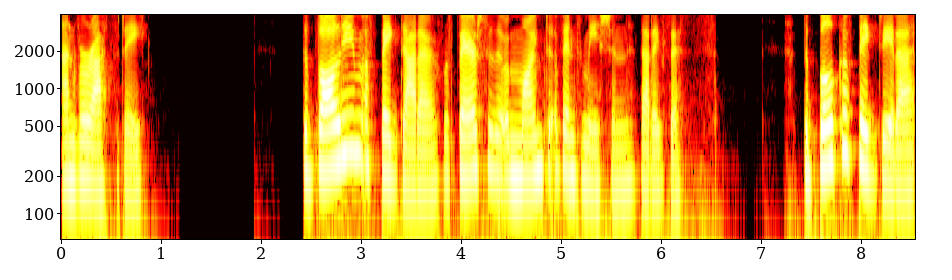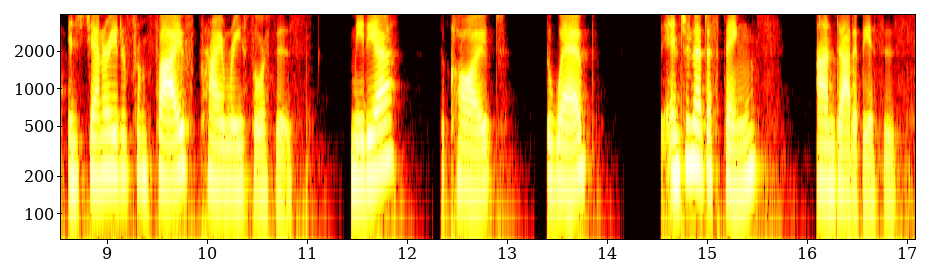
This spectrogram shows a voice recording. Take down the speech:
and veracity. The volume of big data refers to the amount of information that exists. The bulk of big data is generated from five primary sources media, the cloud, the web, the Internet of Things, and databases.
